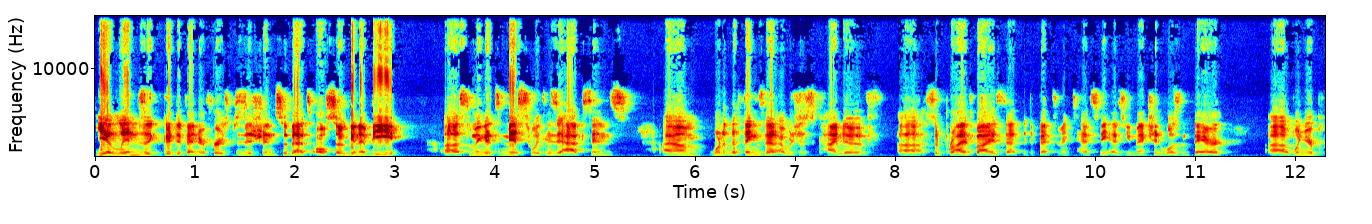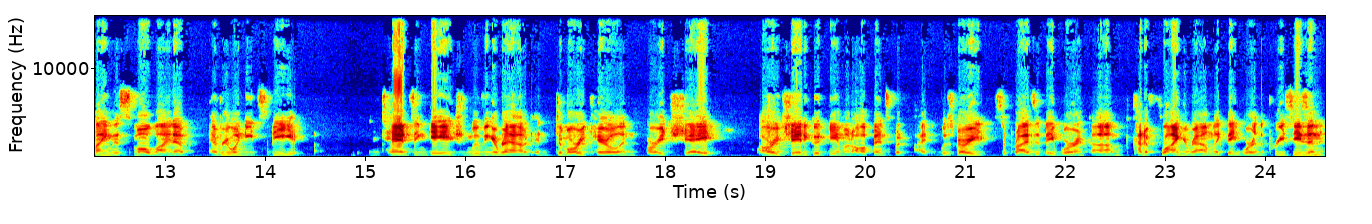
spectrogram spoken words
Yeah, Lin's a good defender for his position, so that's also going to be uh, something that's missed with his absence. Um, one of the things that I was just kind of uh, surprised by is that the defensive intensity, as you mentioned, wasn't there. Uh, when you're playing this small lineup, everyone needs to be intense, engaged, moving around. And DeMarre Carroll and RHJ, RHJ had a good game on offense, but I was very surprised that they weren't um, kind of flying around like they were in the preseason.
